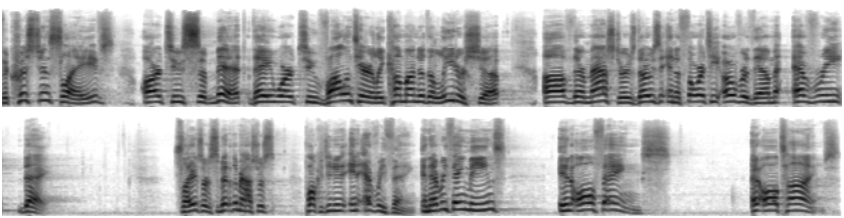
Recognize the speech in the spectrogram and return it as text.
the Christian slaves are to submit, they were to voluntarily come under the leadership of their masters, those in authority over them, every day. Slaves are to submit to their masters. Paul continued in everything. And everything means in all things, at all times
